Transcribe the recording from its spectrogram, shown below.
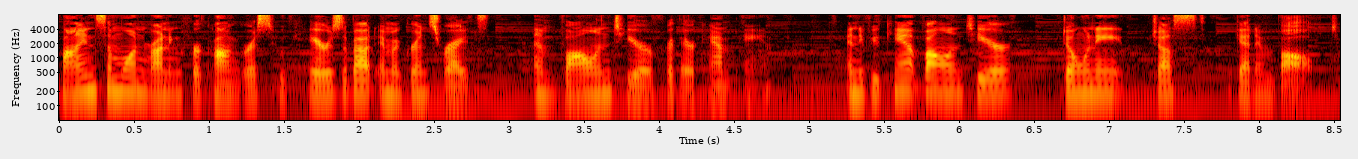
find someone running for Congress who cares about immigrants' rights and volunteer for their campaign. And if you can't volunteer, donate, just get involved.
